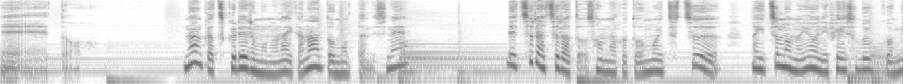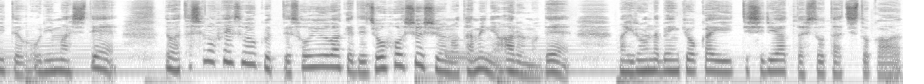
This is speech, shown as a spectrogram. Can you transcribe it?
えー、っと、なんか作れるものないかなと思ったんですね。で、つらつらとそんなことを思いつつ、まあ、いつものように Facebook を見ておりまして、で私の Facebook ってそういうわけで情報収集のためにあるので、まあ、いろんな勉強会行って知り合った人たちとか、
